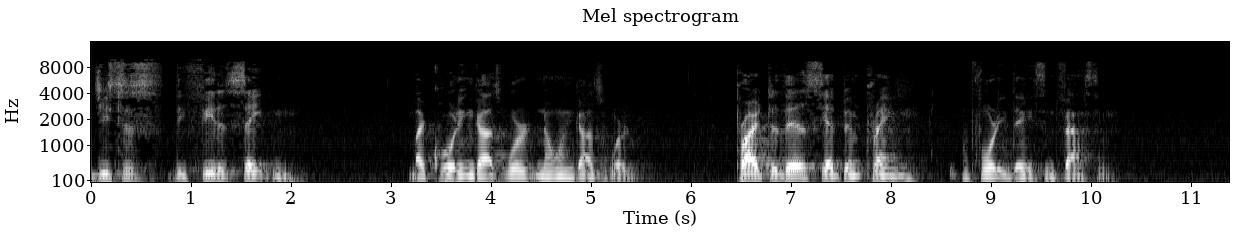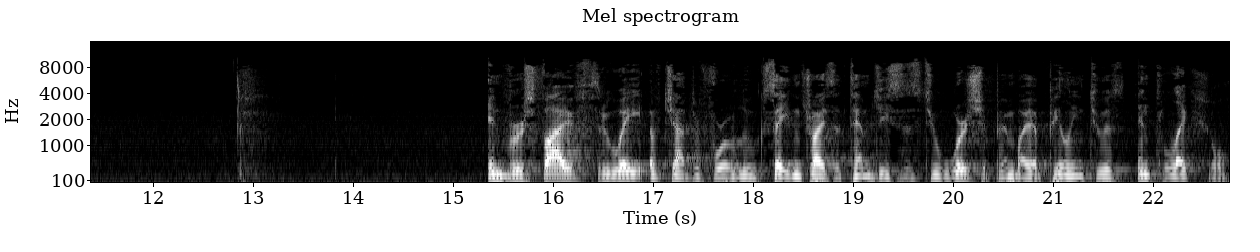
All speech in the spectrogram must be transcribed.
Jesus defeated Satan by quoting God's word, knowing God's word. Prior to this, he had been praying for 40 days and fasting. In verse 5 through 8 of chapter 4 of Luke, Satan tries to tempt Jesus to worship him by appealing to his intellectual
